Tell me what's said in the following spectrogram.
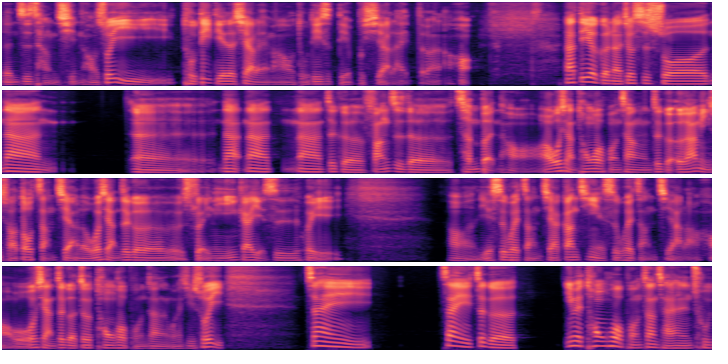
人之常情。哈，所以土地跌得下来嘛？土地是跌不下来的。哈，那第二个呢，就是说那。呃，那那那这个房子的成本哈啊，我想通货膨胀，这个俄阿米耍都涨价了，我想这个水泥应该也是会啊，也是会涨价，钢筋也是会涨价了哈。我想这个这个通货膨胀的关系，所以在在这个因为通货膨胀才能促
